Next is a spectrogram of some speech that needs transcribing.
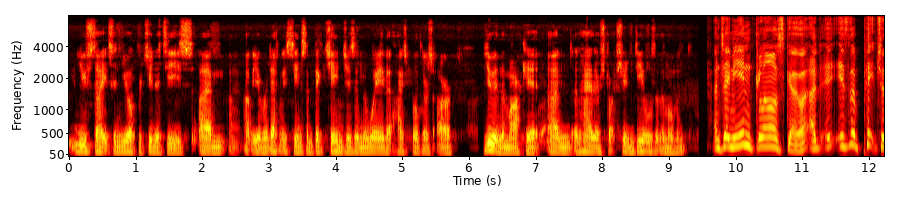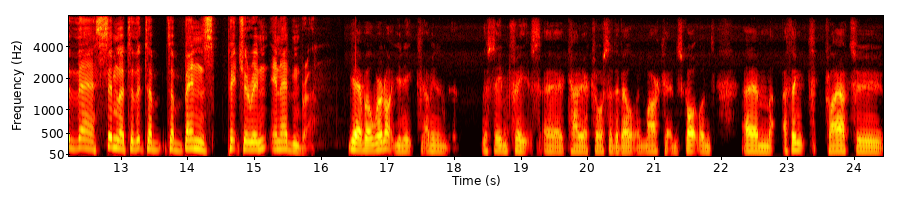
new sites and new opportunities. Um, uh, you we're definitely seeing some big changes in the way that house builders are viewing the market and, and how they're structuring deals at the moment. And Jamie, in Glasgow, uh, is the picture there similar to the to, to Ben's picture in, in Edinburgh? Yeah, well, we're not unique. I mean, the same traits uh, carry across the development market in Scotland. Um, I think prior to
